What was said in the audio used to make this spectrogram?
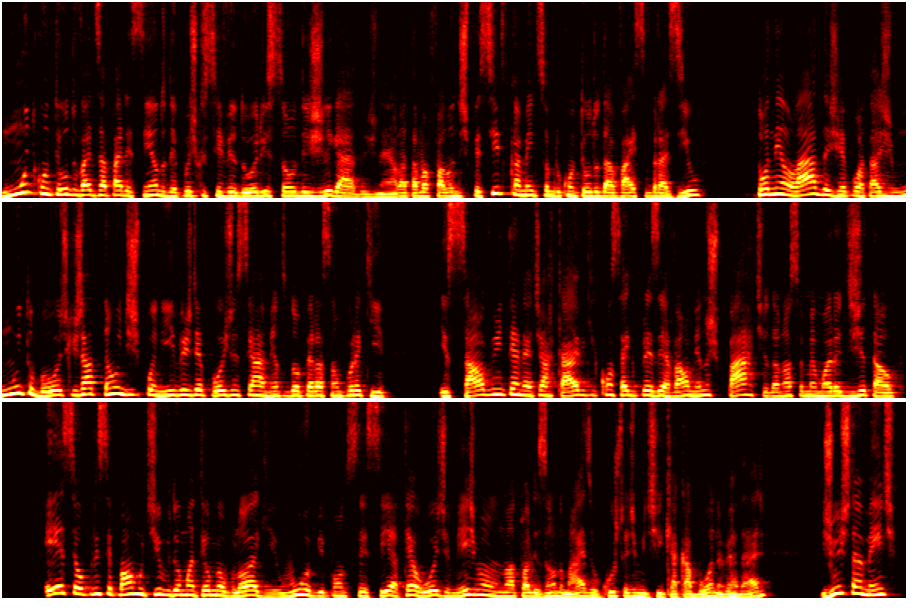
muito conteúdo vai desaparecendo depois que os servidores são desligados. Né? Ela estava falando especificamente sobre o conteúdo da Vice Brasil, toneladas de reportagens muito boas que já estão disponíveis depois do encerramento da operação por aqui. E salve o Internet Archive que consegue preservar ao menos parte da nossa memória digital. Esse é o principal motivo de eu manter o meu blog, o urb.cc, até hoje, mesmo não atualizando mais, eu custo admitir que acabou, na verdade, justamente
